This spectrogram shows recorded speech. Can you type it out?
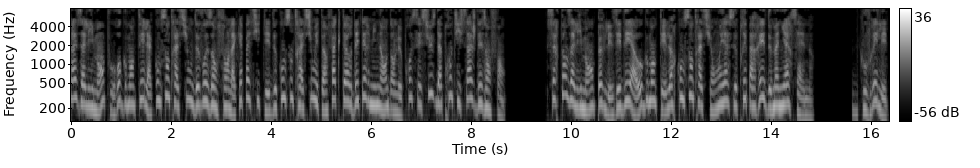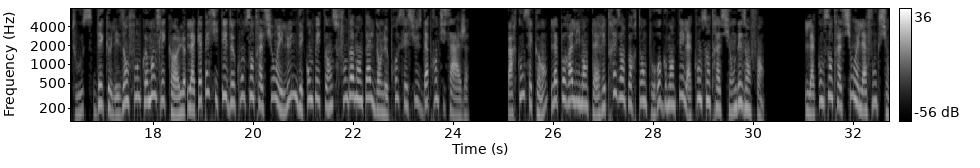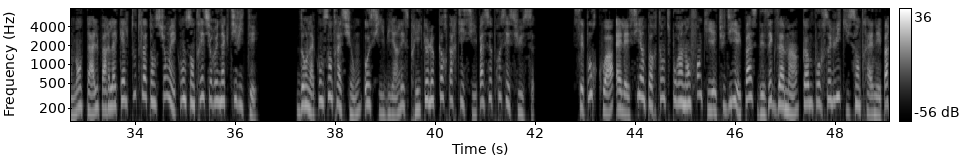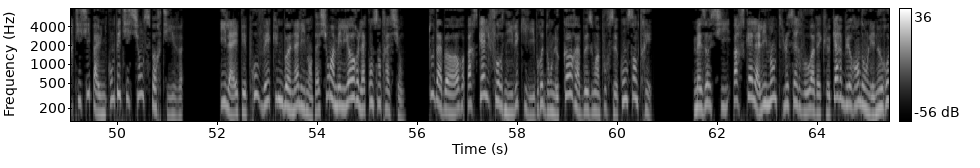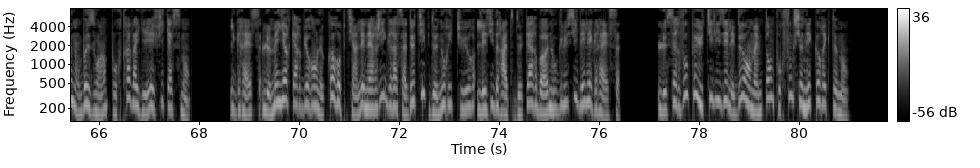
13 aliments pour augmenter la concentration de vos enfants La capacité de concentration est un facteur déterminant dans le processus d'apprentissage des enfants. Certains aliments peuvent les aider à augmenter leur concentration et à se préparer de manière saine. Découvrez-les tous, dès que les enfants commencent l'école, la capacité de concentration est l'une des compétences fondamentales dans le processus d'apprentissage. Par conséquent, l'apport alimentaire est très important pour augmenter la concentration des enfants. La concentration est la fonction mentale par laquelle toute l'attention est concentrée sur une activité. Dans la concentration, aussi bien l'esprit que le corps participent à ce processus. C'est pourquoi, elle est si importante pour un enfant qui étudie et passe des examens, comme pour celui qui s'entraîne et participe à une compétition sportive. Il a été prouvé qu'une bonne alimentation améliore la concentration. Tout d'abord, parce qu'elle fournit l'équilibre dont le corps a besoin pour se concentrer. Mais aussi, parce qu'elle alimente le cerveau avec le carburant dont les neurones ont besoin pour travailler efficacement. Les graisses, le meilleur carburant Le corps obtient l'énergie grâce à deux types de nourriture, les hydrates de carbone ou glucides et les graisses. Le cerveau peut utiliser les deux en même temps pour fonctionner correctement.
